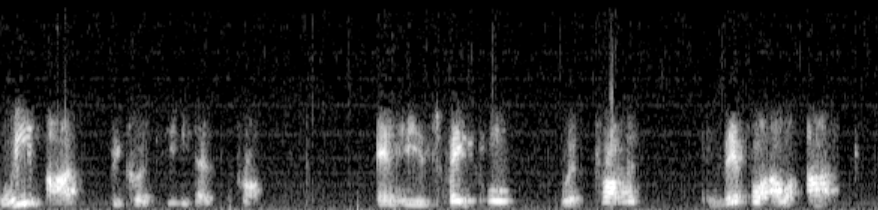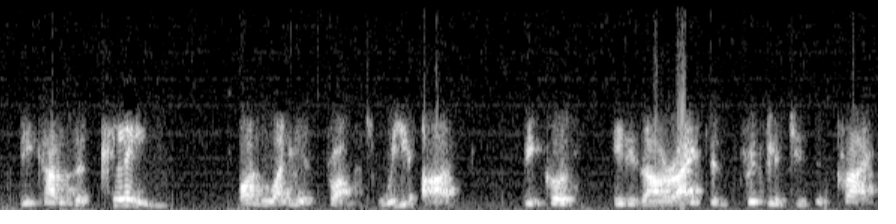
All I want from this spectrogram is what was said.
We ask because He has promised, and He is faithful with promise, and therefore our ask becomes a claim on what He has promised. We ask because it is our right and privileges in Christ,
